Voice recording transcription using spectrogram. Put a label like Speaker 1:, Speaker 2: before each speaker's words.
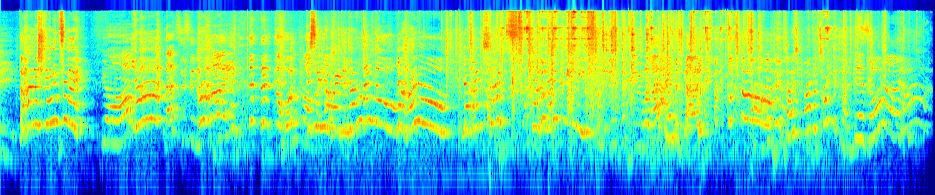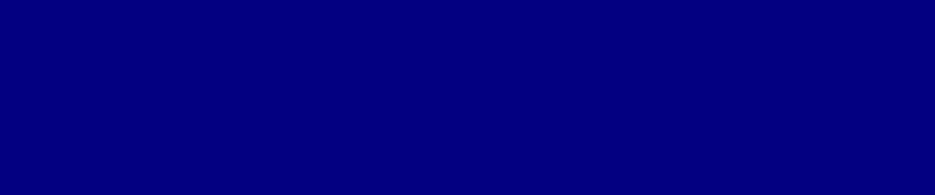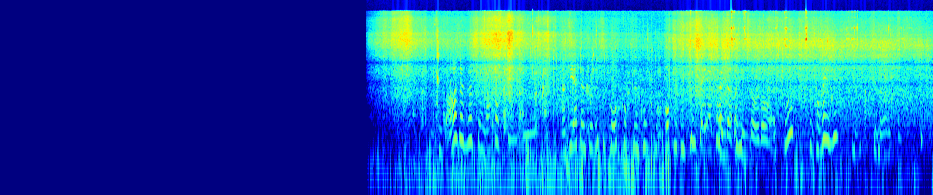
Speaker 1: Hey! Aus, als würde es im Wasser stehen. Man sieht dann so richtig hochguckt und guckt, ob es ein Hinterher könnte dahinter oder was. Hm?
